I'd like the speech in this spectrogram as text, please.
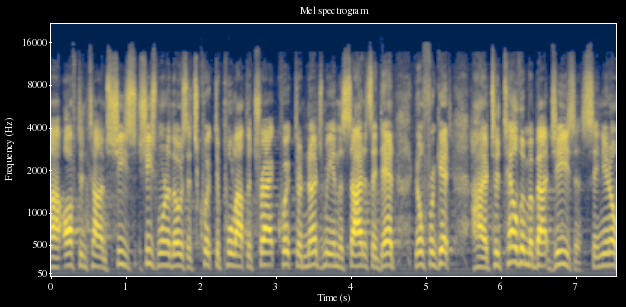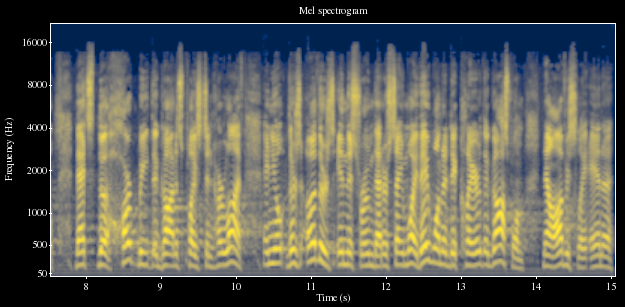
uh, oftentimes, she's, she's one of those that's quick to pull out the track, quick to nudge me in the side and say, Dad, don't forget uh, to tell them about Jesus. And you know, that's the heartbeat that God has placed in her life. And you know, there's others in this room that are same way. They want to declare the gospel. Now, obviously, Anna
